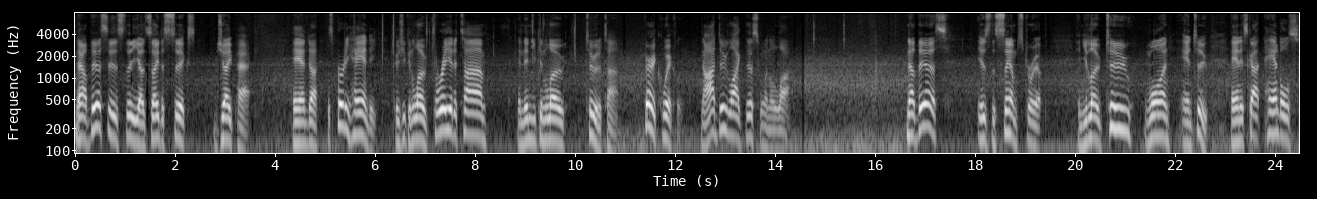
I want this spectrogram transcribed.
Now this is the uh, Zeta 6 J-Pack and uh, it's pretty handy because you can load three at a time and then you can load two at a time very quickly. Now I do like this one a lot. Now this is the SIM strip and you load two, one, and two. And it's got handles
